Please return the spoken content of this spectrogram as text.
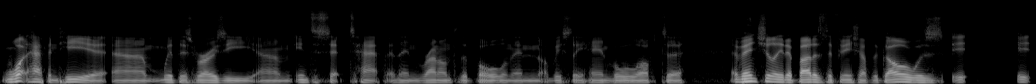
what happened here um, with this Rozee um, intercept tap and then run onto the ball and then obviously handball off to eventually to Butters to finish off the goal was it it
